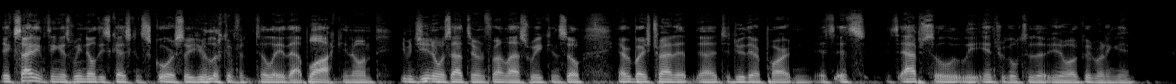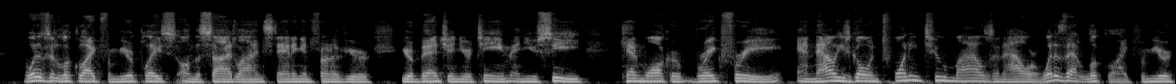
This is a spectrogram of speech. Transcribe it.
The exciting thing is we know these guys can score, so you're looking for, to lay that block. You know, and even Geno was out there in front last week, and so everybody's trying to uh, to do their part, and it's it's it's absolutely integral to the you know a good running game. what does it look like from your place on the sideline, standing in front of your your bench and your team, and you see Ken Walker break free, and now he's going 22 miles an hour. What does that look like from your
